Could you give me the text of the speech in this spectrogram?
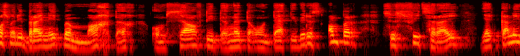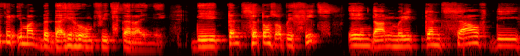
Ons moet die brein net bemagtig om self die dinge te ontdek. Jy weet dit is amper soos fietsry. Jy kan nie vir iemand beduie hoe om fiets te ry nie Die kind sit ons op die fiets en dan moet die kind self die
